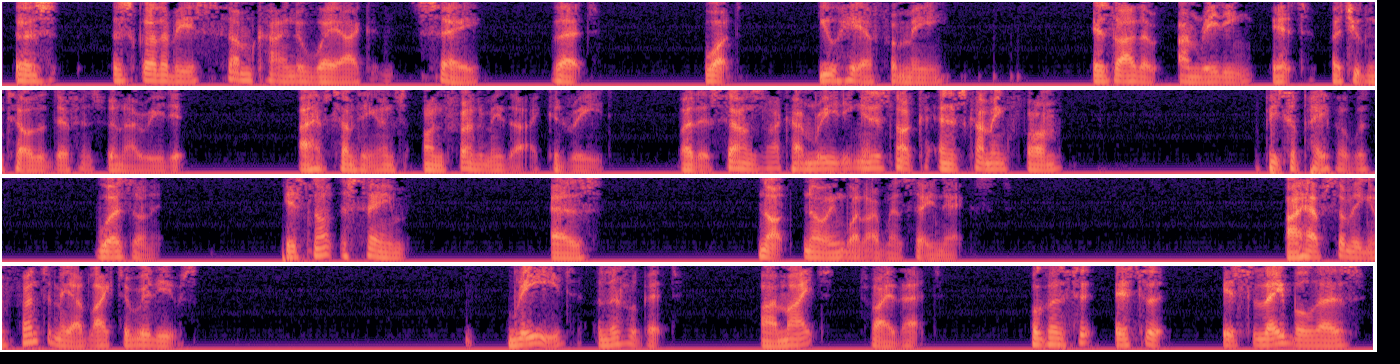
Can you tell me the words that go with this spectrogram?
there's there's got to be some kind of way I can say that what you hear from me is either I'm reading it, but you can tell the difference when I read it. I have something on, on front of me that I could read, but it sounds like I'm reading, and it's not, and it's coming from a piece of paper with words on it. It's not the same as not knowing what I'm going to say next. I have something in front of me I'd like to really read a little bit. I might try that because it's a, it's labeled as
